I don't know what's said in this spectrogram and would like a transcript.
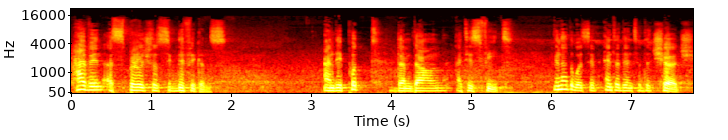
having a spiritual significance. And they put them down at his feet. In other words, they've entered into the church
